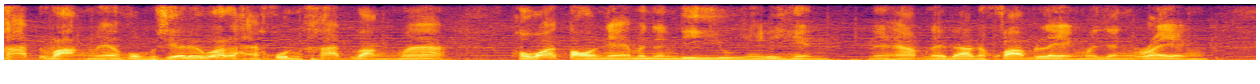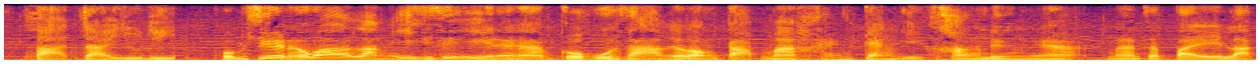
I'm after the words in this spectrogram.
คาดหวังเนี่ยผมเชื่อเลยว่าหลายคนคาดหวังมาก เพราะว่าตอนนี้มันยังดีอยู่อย่างที่เห็นนะครับในด้านความแรงมันยังแรงสะใจอยู่ดี ผมเชื่อนะว่าหลัง ECE นะครับโกคู3จะต้องกลับมาแข็งแกร่งอีกครั้งหนึ่งนะฮะน่าจะไปหลัก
